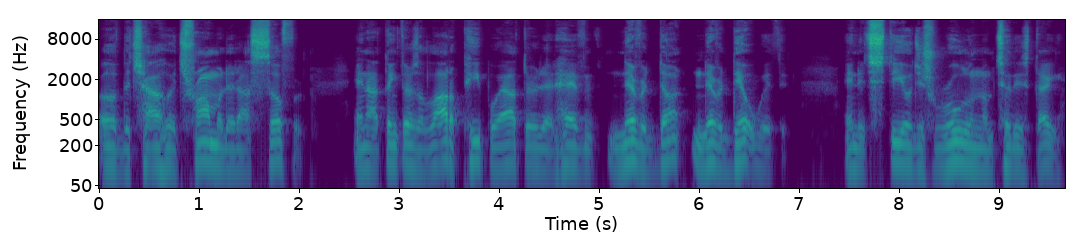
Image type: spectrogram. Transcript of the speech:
of the childhood trauma that I suffered. And I think there's a lot of people out there that haven't never done, never dealt with it. And it's still just ruling them to this day.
